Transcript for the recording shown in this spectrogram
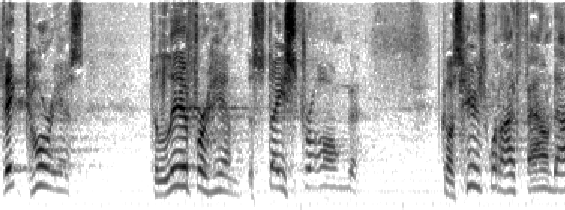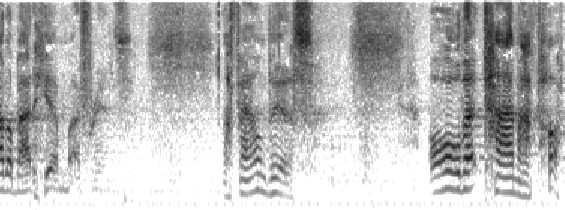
victorious to live for Him, to stay strong. Because here's what I found out about Him, my friends. I found this. All that time I thought,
